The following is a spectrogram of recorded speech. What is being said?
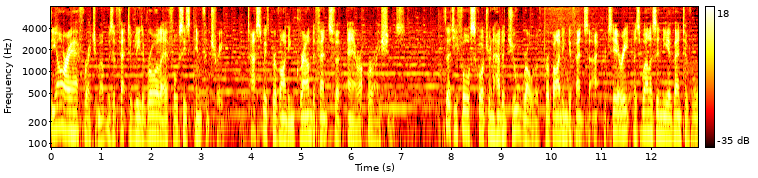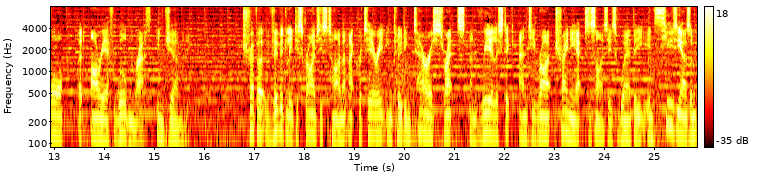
The RAF Regiment was effectively the Royal Air Force's infantry, tasked with providing ground defence for air operations. 34 Squadron had a dual role of providing defence at Akrotiri as well as in the event of war at RAF Wildenrath in Germany. Trevor vividly describes his time at Akrotiri, including terrorist threats and realistic anti riot training exercises where the enthusiasm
